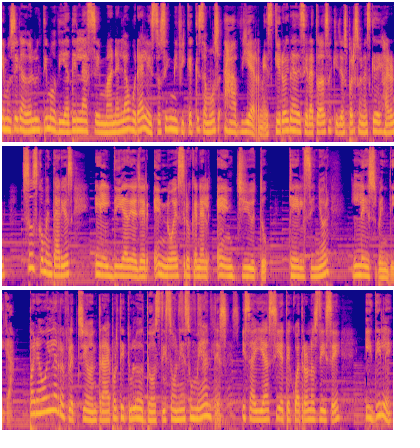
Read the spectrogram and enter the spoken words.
Hemos llegado al último día de la semana laboral. Esto significa que estamos a viernes. Quiero agradecer a todas aquellas personas que dejaron sus comentarios el día de ayer en nuestro canal en YouTube. Que el Señor les bendiga. Para hoy la reflexión trae por título Dos tizones humeantes. Isaías 7:4 nos dice, y dile,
